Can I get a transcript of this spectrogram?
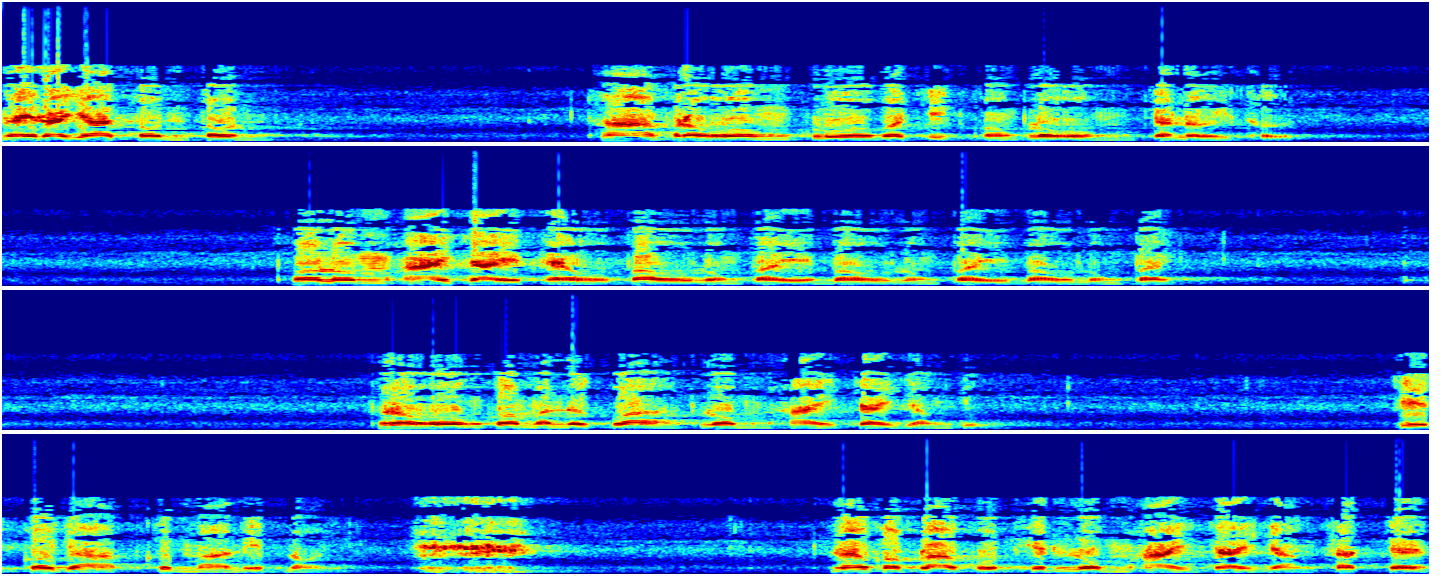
ในระยะต้นต้น ถ้าพระองค์กลัวว่าจิตของพระองค์จะเลยเถิด พอลมหายใจแผ่วเบาลงไป เบาลงไป เบาลงไป พระองค์ก็มานึกว่าลมหายใจยังอยู่ จิตก็หยาบขึ้นมานิดหน่อย แล้วก็ปรากฏเห็นลมหายใจอย่างชัดแจ้ง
